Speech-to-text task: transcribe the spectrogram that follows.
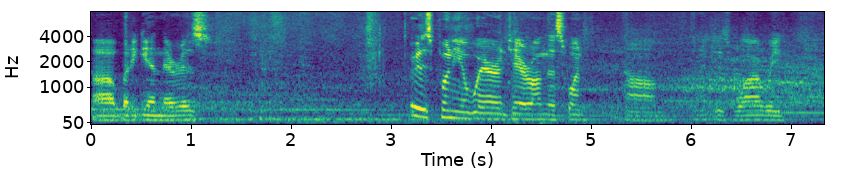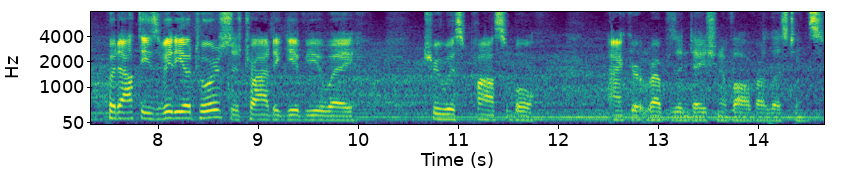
Uh, but again, there is there is plenty of wear and tear on this one. Um, that is why we put out these video tours to try to give you a truest possible accurate representation of all of our listings.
